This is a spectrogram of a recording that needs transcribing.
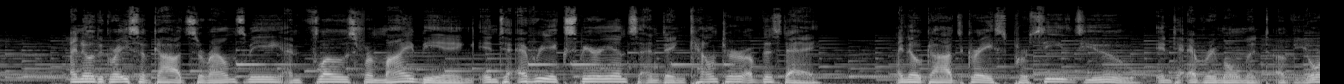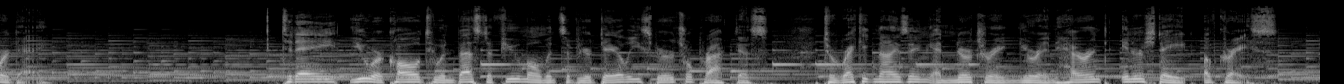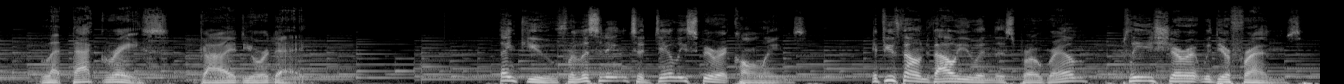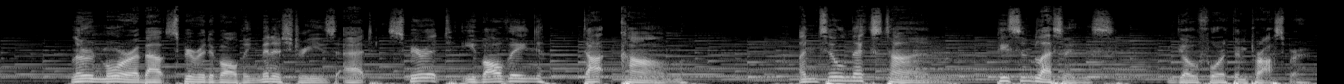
I know the grace of God surrounds me and flows from my being into every experience and encounter of this day. I know God's grace precedes you into every moment of your day. Today, you are called to invest a few moments of your daily spiritual practice to recognizing and nurturing your inherent inner state of grace. Let that grace guide your day. Thank you for listening to Daily Spirit Callings. If you found value in this program, please share it with your friends. Learn more about Spirit Evolving Ministries at spiritevolving.com. Until next time, peace and blessings. Go forth and prosper.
